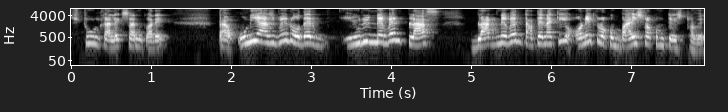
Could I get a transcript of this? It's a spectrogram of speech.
স্টুল কালেকশন করে। তা উনি আসবেন, ওদের ইউরিন নেবেন প্লাস ব্লাড নেবেন, তাতে নাকি অনেক রকম, বাইশ রকম টেস্ট হবে।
